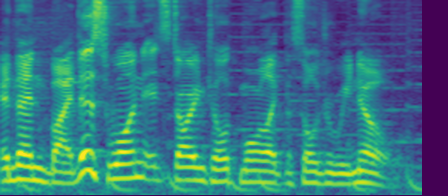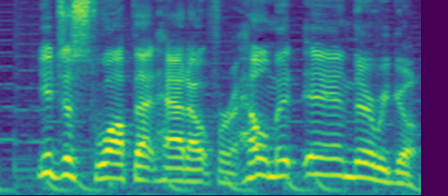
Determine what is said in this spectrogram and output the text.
And then by this one, it's starting to look more like the soldier we know. You just swap that hat out for a helmet, and there we go.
